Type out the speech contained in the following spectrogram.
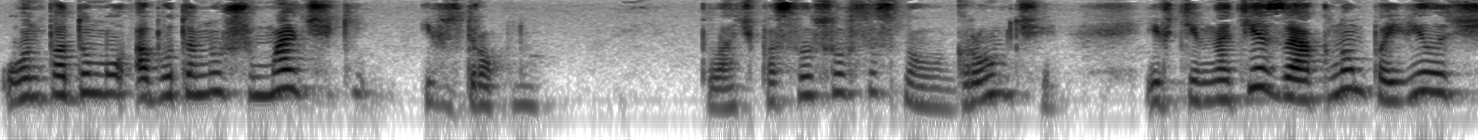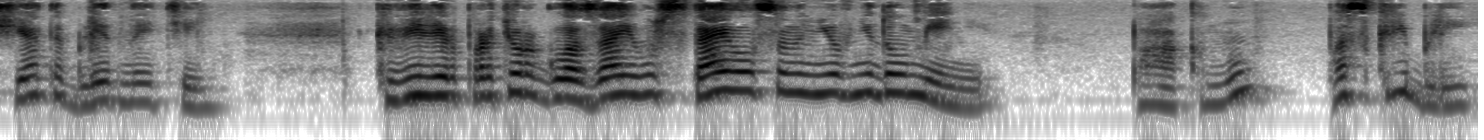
Он подумал об утонувшем мальчике и вздрогнул. Плач послышался снова, громче, и в темноте за окном появилась чья-то бледная тень. Квиллер протер глаза и уставился на нее в недоумении. По окну поскребли.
